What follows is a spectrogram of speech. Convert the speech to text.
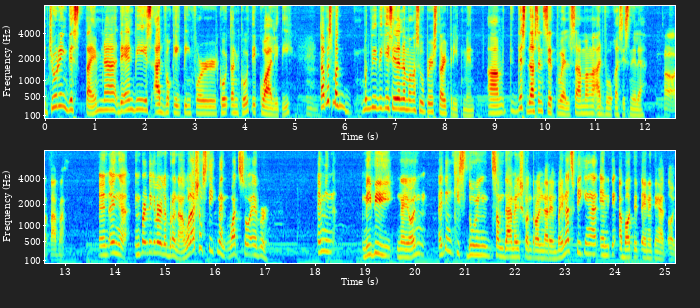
during this time na the NBA is advocating for quote-unquote equality, Hmm. tapos mag magbibigay sila ng mga superstar treatment. Um, this doesn't sit well sa mga advocacies nila. Oo, tama. And ayun nga, in particular LeBron ah, wala siyang statement whatsoever. I mean, maybe ngayon, I think he's doing some damage control na rin by not speaking at anything about it anything at all.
